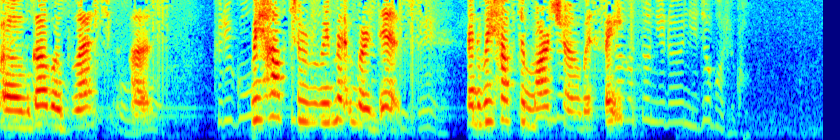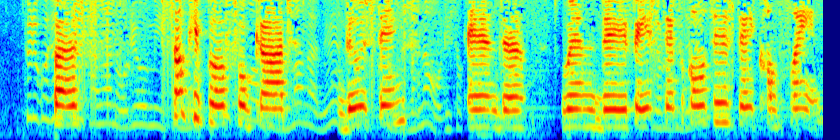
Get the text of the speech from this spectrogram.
uh, God will bless us. We have to remember this, and we have to march on with faith. But some people forgot those things, and uh, when they face difficulties, they complain.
